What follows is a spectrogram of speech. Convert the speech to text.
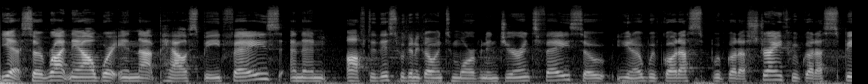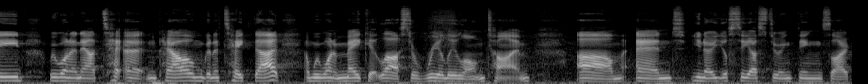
yeah, so right now we're in that power speed phase, and then after this we're going to go into more of an endurance phase. So you know we've got us, we've got our strength, we've got our speed. We want to now ta- uh, power. I'm going to take that, and we want to make it last a really long time. Um, and, you know, you'll see us doing things like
